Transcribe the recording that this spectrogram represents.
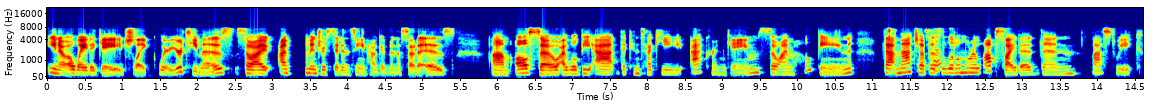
you know, a way to gauge like where your team is. So I I'm interested in seeing how good Minnesota is. Um, also, I will be at the Kentucky Akron game, so I'm hoping that matchup is a little more lopsided than last week.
